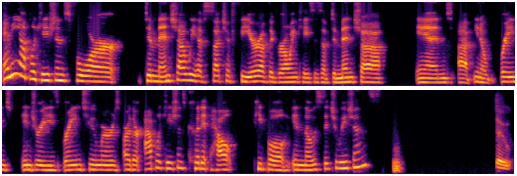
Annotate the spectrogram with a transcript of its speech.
any applications for dementia? We have such a fear of the growing cases of dementia and uh, you know brain injuries, brain tumors. Are there applications? Could it help people in those situations? So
